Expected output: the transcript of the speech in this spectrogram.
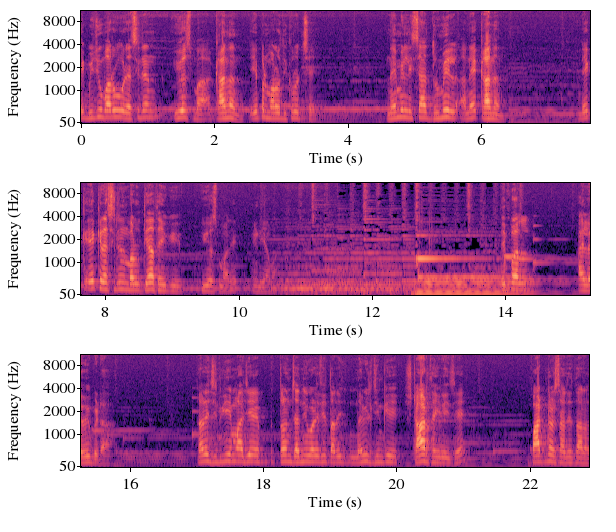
એક બીજું મારું રેસિડન્ટ યુએસમાં, કાનન, એ પણ મારો દીકરો જ છે. નૈમિલ, નિષાદ, ધ્રુમિલ અને કાનન. એક એક રેસિડેન્ટ મારું ત્યાં થઈ ગયું યુએસમાં એક ઇન્ડિયામાં. દીપલ આઈ લવ યુ બેટા. તારી જિંદગીમાં જે ત્રણ જાન્યુઆરીથી તારી નવી જિંદગી સ્ટાર્ટ થઈ રહી છે પાર્ટનર સાથે, તારા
